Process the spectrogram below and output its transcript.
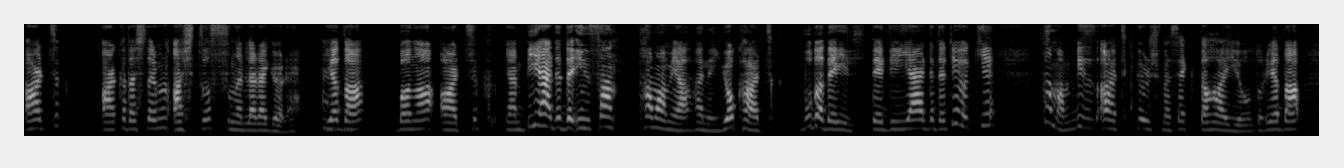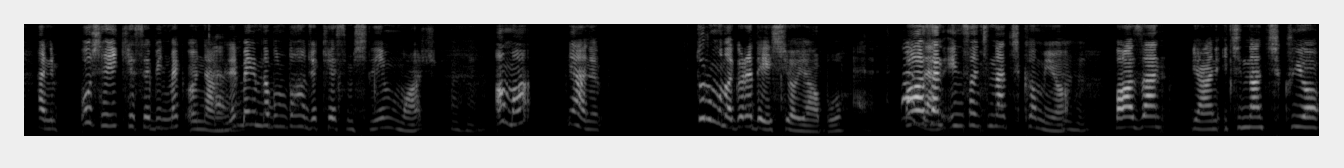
artık arkadaşlarımın aştığı sınırlara göre ya da bana artık yani bir yerde de insan tamam ya hani yok artık bu da değil dediği yerde de diyor ki tamam biz artık görüşmesek daha iyi olur ya da hani o şeyi kesebilmek önemli. Evet. Benim de bunu daha önce kesmişliğim var. Ama yani durumuna göre değişiyor ya bu. Bazen insan içinden çıkamıyor. Hı hı. Bazen yani içinden çıkıyor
